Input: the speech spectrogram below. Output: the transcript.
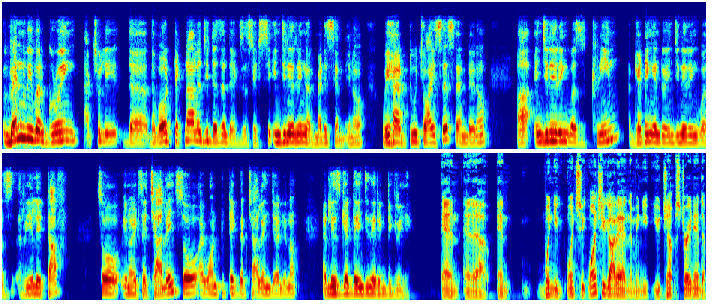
when we were growing actually the the word technology doesn't exist. It's engineering or medicine you know. We had two choices and you know uh, engineering was cream. Getting into engineering was really tough. So you know it's a challenge. So i want to take that challenge and you know at least get the engineering degree. And and uh, and when you once you once you got in, I mean, you, you jumped straight into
